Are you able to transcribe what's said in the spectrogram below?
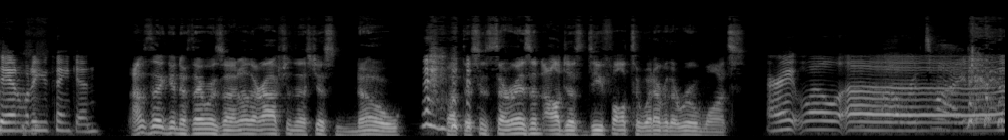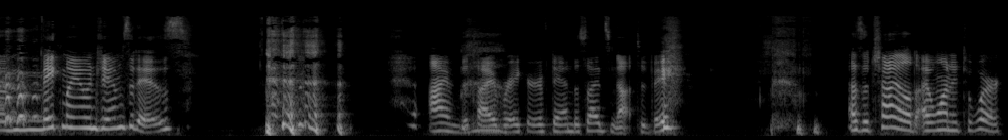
Dan, what are you thinking? I'm thinking if there was another option that's just no, but there- since there isn't, I'll just default to whatever the room wants. All right, well, we're uh, make my own jams it is. I'm the tiebreaker if Dan decides not to be. As a child, I wanted to work,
